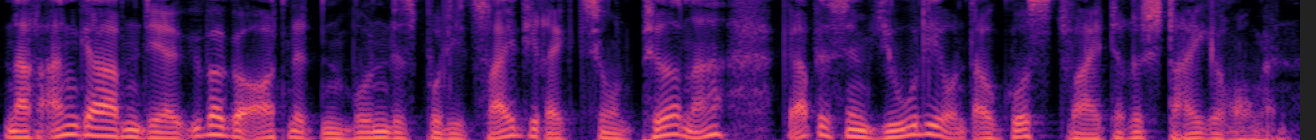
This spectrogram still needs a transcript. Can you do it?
Nach Angaben der übergeordneten Bundespolizeidirektion Pirna gab es im Juli und August weitere Steigerungen.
